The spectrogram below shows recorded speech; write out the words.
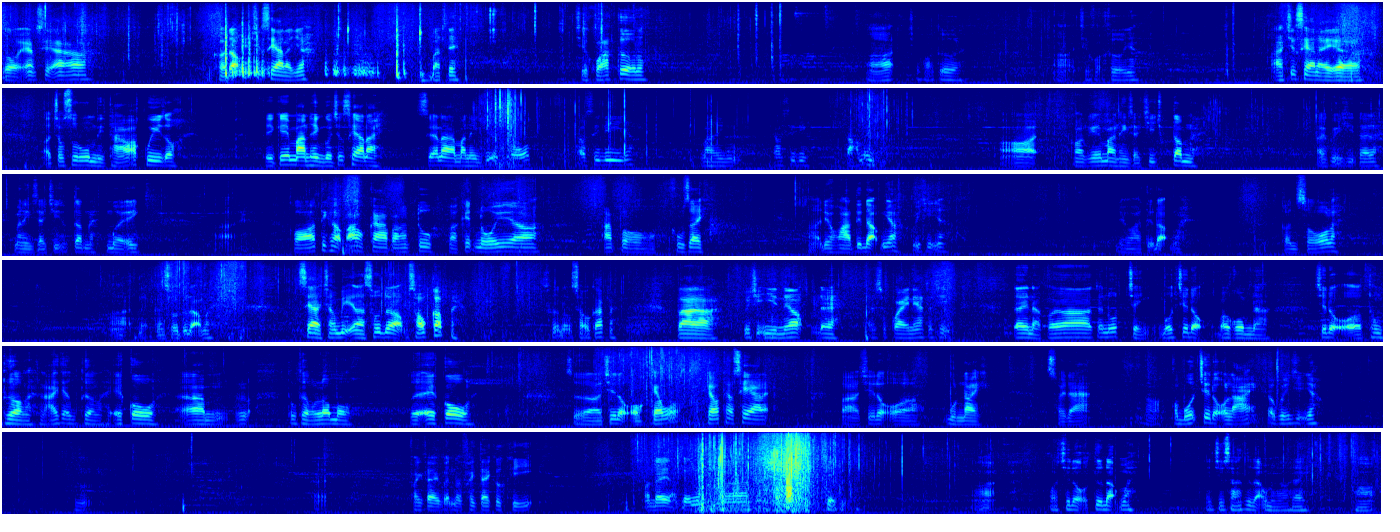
Rồi em sẽ khởi động chiếc xe này nhé. Bật lên. Chìa khóa cơ luôn, Đó, chìa khóa cơ này. Đó, chìa khóa cơ nhé À, chiếc xe này ờ, ở trong showroom thì tháo ắc quy rồi. Thì cái màn hình của chiếc xe này sẽ là màn hình kỹ thuật số LCD nhé Màn hình LCD 8 inch. Rồi. còn cái màn hình giải trí trung tâm này. Đây quý chị thấy đây, màn hình giải trí trung tâm này 10 inch. Rồi. Có tích hợp Apple và Bluetooth và kết nối uh, Apple không dây. Rồi. điều hòa tự động nhá, quý chị nhá. Điều hòa tự động này cần số này Đấy, để cần số tự động này. Xe được trang bị là số tự động 6 cấp này. Số tự động 6 cấp này. Và quý chị nhìn thấy không? Đây em sẽ quay nét cho chị. Đây là có uh, cái nút chỉnh 4 chế độ bao gồm là chế độ thông thường này, lái theo thông thường này, eco um, thông thường normal rồi eco này, rồi uh, chế độ kéo kéo theo xe đấy và chế độ uh, bùn này, xoáy đá. Đó, có bốn chế độ lái cho quý anh chị nhé phanh tay vẫn là phanh tay cơ khí. Còn đây là cái nút uh, chỉnh. Đó. có chế độ tự động này. Cái chiếu sáng tự động này ở đây. Đó.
